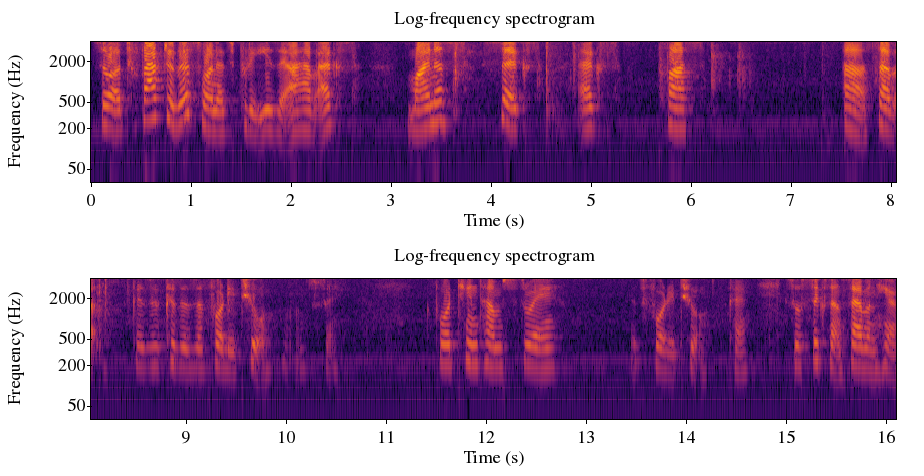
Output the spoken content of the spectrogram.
So uh, to factor this one, it's pretty easy. I have x minus 6, x plus uh, 7, because it's a 42. Let's see. 14 times 3 is 42. Okay, so 6 and 7 here.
